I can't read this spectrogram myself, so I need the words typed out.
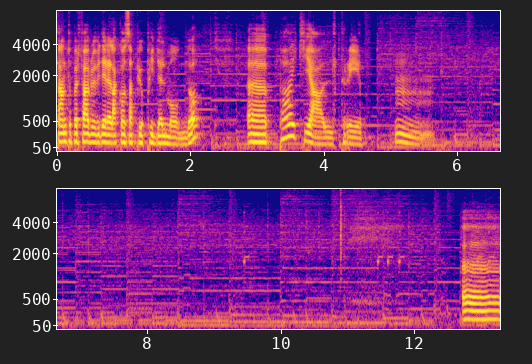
Tanto per farvi vedere la cosa più P del mondo. Uh, poi chi altri? Mm. Uh,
